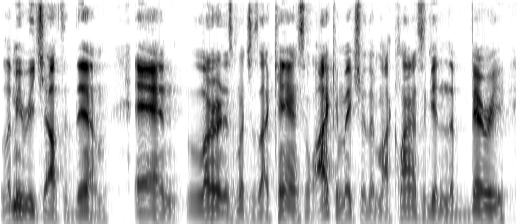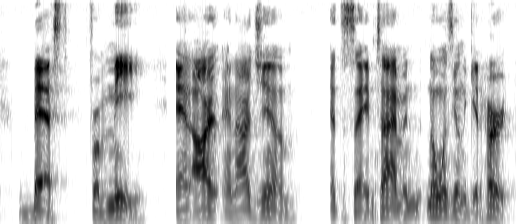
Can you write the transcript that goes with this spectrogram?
Let me reach out to them and learn as much as I can so I can make sure that my clients are getting the very best from me and our and our gym at the same time and no one's going to get hurt.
